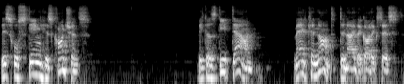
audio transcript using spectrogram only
this will sting his conscience. Because deep down, man cannot deny that God exists.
